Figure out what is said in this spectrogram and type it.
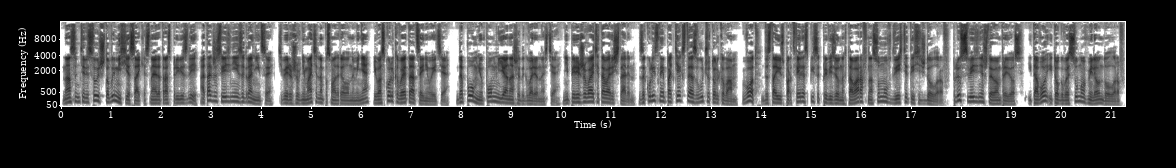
«Нас интересует, что вы, месье Сакис, на этот раз привезли, а также сведения из-за границы». Теперь уже внимательно посмотрела на меня, и во сколько вы это оцениваете? «Да помню, помню я о нашей договоренности. Не переживайте, товарищ Сталин. Закулисные подтексты озвучу только вам. Вот, достаю из портфеля список привезенных товаров на сумму в 200 тысяч долларов. Плюс сведения, что я вам привез. Итого, итоговая сумма в миллион долларов.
